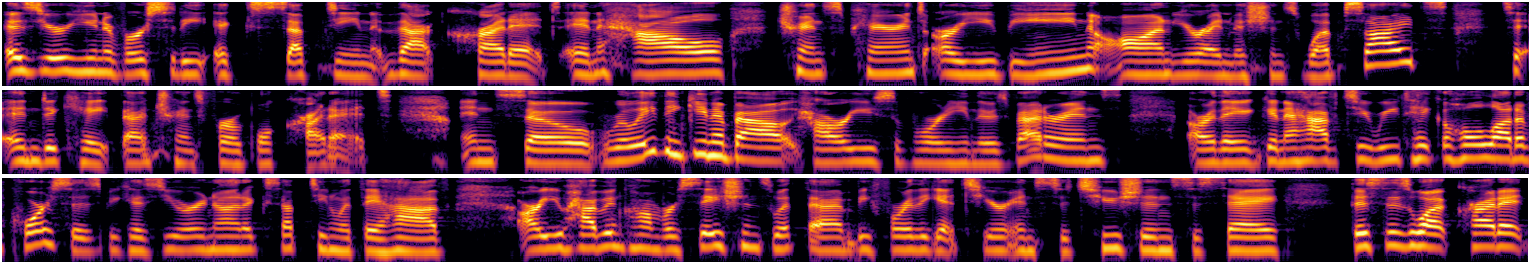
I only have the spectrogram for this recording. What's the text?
is your university accepting that credit? And how transparent are you being on your admissions websites to indicate that transferable credit? And so, really thinking about how are you supporting those veterans? Are they going to have to retake a whole lot of courses because you are not accepting what they have? Are you having conversations with them before? Before they get to your institutions to say, this is what credit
